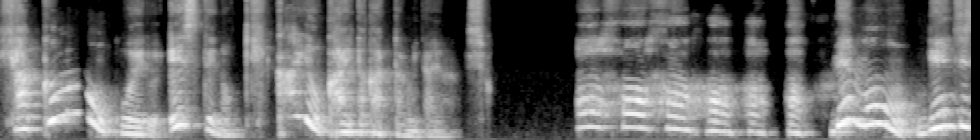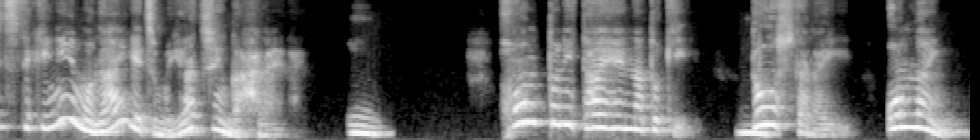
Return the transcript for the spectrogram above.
100万を超えるエステの機械を買いたかったみたいなんですよ。はあはあはあはあはあ。でも、現実的にもう来月も家賃が払えない。うん。本当に大変な時、どうしたらいい？オンライン。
